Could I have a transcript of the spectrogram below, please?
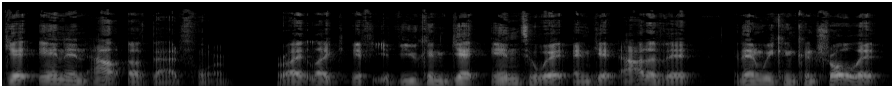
get in and out of bad form, right? Like if if you can get into it and get out of it, then we can control it.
